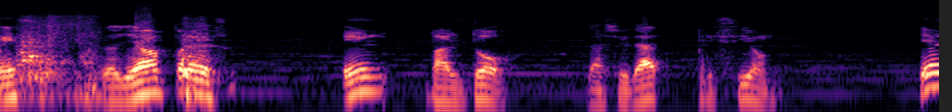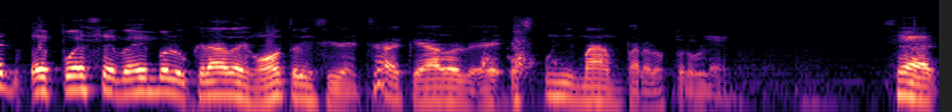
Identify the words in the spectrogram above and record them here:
es- lo llevan preso en Baldó, la ciudad prisión. Y él- después se ve involucrado en otro incidente, ¿sabes? Que Adol es, es un imán para los problemas. O sea,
